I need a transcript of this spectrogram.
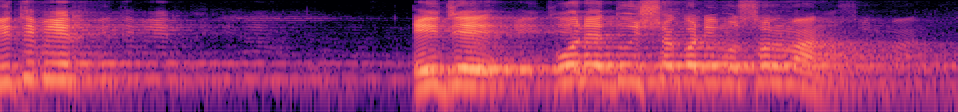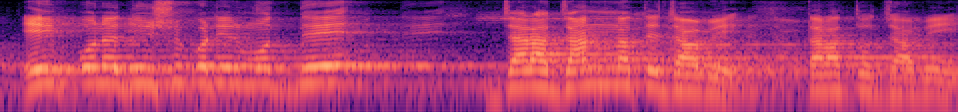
পৃথিবীর এই যে পৌনে দুইশো কোটি মুসলমান, এই পৌনে দুইশো কোটির মধ্যে যারা জান্নাতে যাবে, তারা তো যাবেই।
